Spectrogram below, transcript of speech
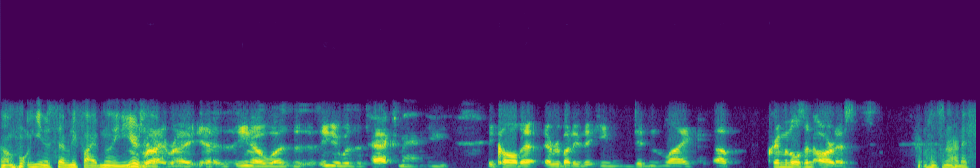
um, you know, 75 million years right, ago. Right, right. Yeah, Xenu was Xenu was the tax man. He he called everybody that he didn't like up criminals and artists. Criminals and artists.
